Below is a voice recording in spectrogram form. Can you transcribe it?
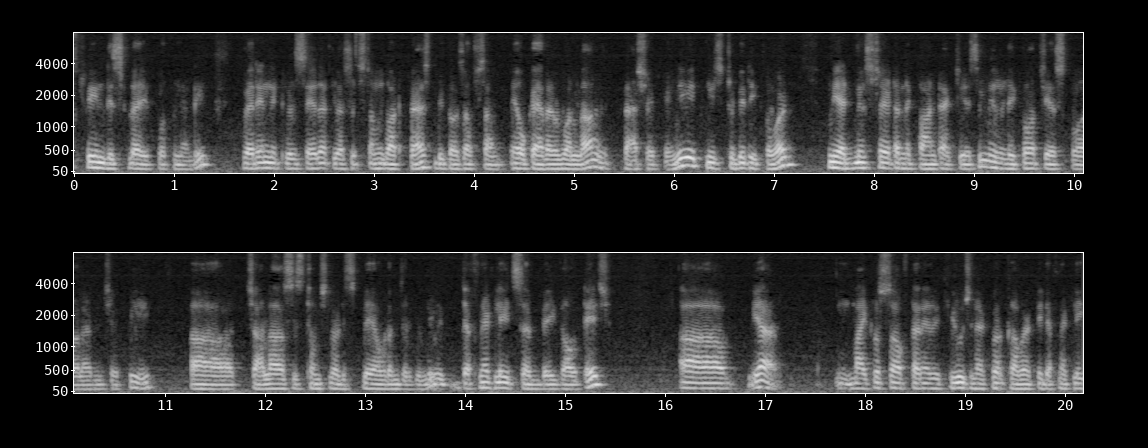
స్క్రీన్ డిస్ప్లే అయిపోతుందండి. Wherein it will say that your system got crash because of some ఒక ఎర్రర్ వల్ల క్రాష్ అయిపోయింది it needs to be recovered మీ అడ్మినిస్ట్రేటర్ని కాంటాక్ట్ చేసి మీరు రికవర్ చేసుకోవాలని చెప్పి ఆ, చాలా సిస్టమ్స్లో డిస్ప్లే అవ్వడం జరిగింది. Definitely it's a big outage ya Microsoft అనేది హ్యూజ్ నెట్వర్క్ కాబట్టి definitely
